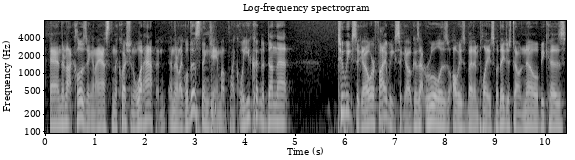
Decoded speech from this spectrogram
and they're not closing and i ask them the question what happened and they're like well this thing came up I'm like well you couldn't have done that two weeks ago or five weeks ago because that rule has always been in place, but they just don't know because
